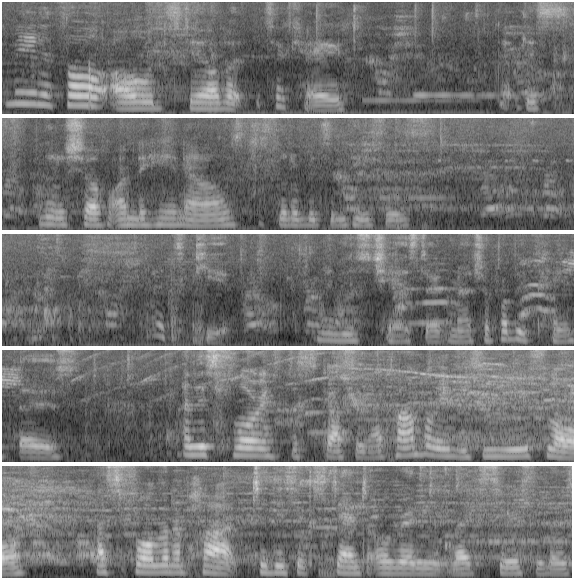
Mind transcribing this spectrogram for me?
I mean, it's all old still, but it's okay. Got this little shelf under here now, it's just little bits and pieces. That's cute. I mean, these chairs don't match. I'll probably paint those. And this floor is disgusting. I can't believe this new floor has fallen apart to this extent already. Like, seriously, those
